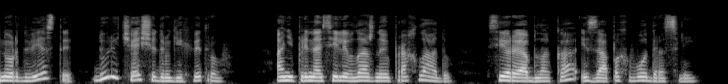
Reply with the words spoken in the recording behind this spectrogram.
Нордвесты дули чаще других ветров. Они приносили влажную прохладу, серые облака и запах водорослей.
